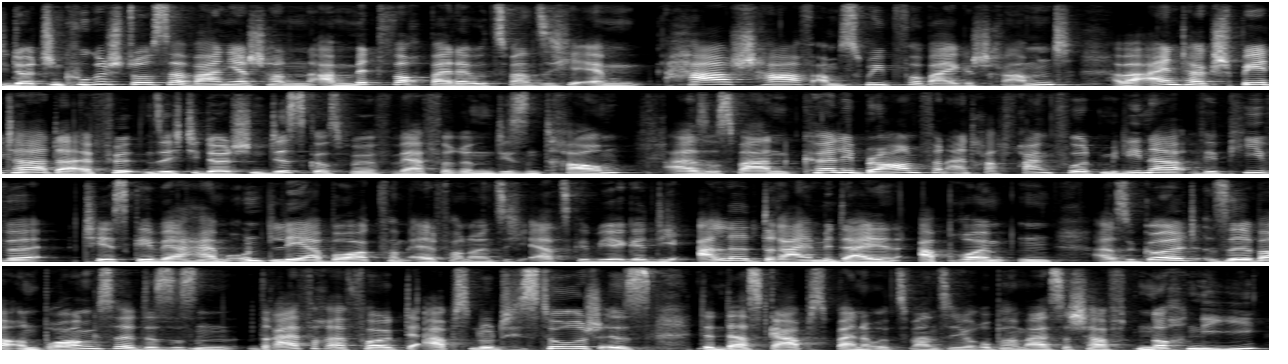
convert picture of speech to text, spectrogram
Die deutschen Kugelstoßer waren ja schon am Mittwoch bei der U20 EM haarscharf am Sweep vorbeigeschrammt, aber einen Tag später, da erfüllten sich die deutschen Diskuswerferinnen diesen Traum. Also es waren Curly Brown von Eintracht Frankfurt, Melina Vepive, TSG Werheim und Lea Borg vom LV90 Erzgebirge, die alle drei Medaillen abräumten. Also Gold, Silber und Bronze. Das ist ein Dreifacherfolg, der absolut historisch ist, denn das gab es bei einer U20-Europameisterschaft noch nie.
